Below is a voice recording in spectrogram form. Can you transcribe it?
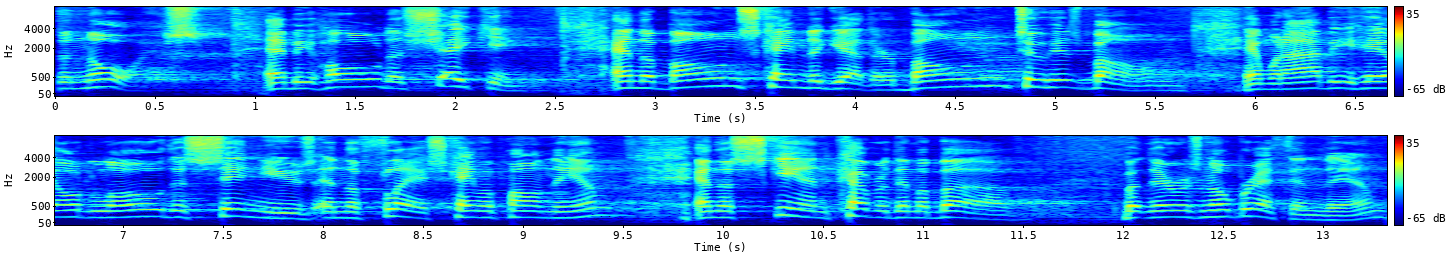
a noise, and behold, a shaking, and the bones came together, bone to his bone. And when I beheld, lo, the sinews and the flesh came upon them, and the skin covered them above, but there was no breath in them.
